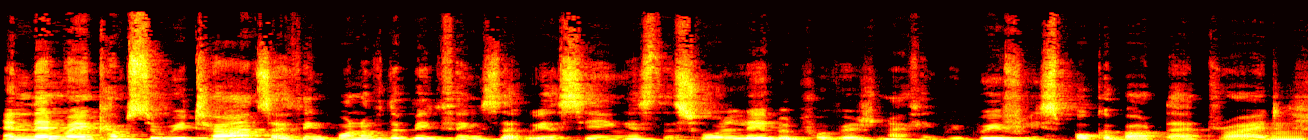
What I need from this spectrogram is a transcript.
And then when it comes to returns, I think one of the big things that we are seeing is this whole label provision. I think we briefly spoke about that, right? Mm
